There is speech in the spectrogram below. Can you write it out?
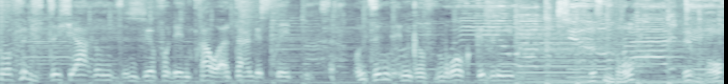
Vor 50 Jahren sind wir vor den Traualtar getreten und sind in Griffenbruch geblieben. Griffenbruch. Grevenbruch.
